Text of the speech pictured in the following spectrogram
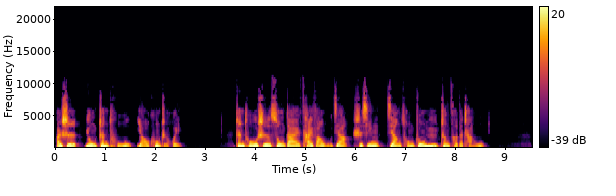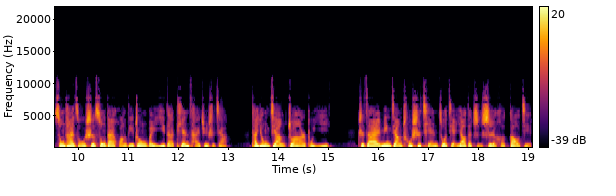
而是用阵图遥控指挥。阵图是宋代参访武将实行将从中御政策的产物。宋太祖是宋代皇帝中唯一的天才军事家，他用将专而不疑，只在命将出师前做简要的指示和告诫。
